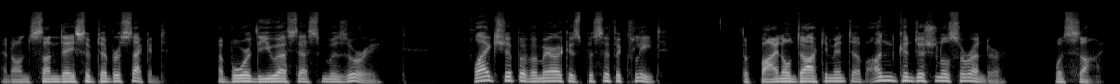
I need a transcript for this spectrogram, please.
And on Sunday, September 2nd, aboard the USS Missouri, flagship of America's Pacific Fleet, the final document of unconditional surrender was signed.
